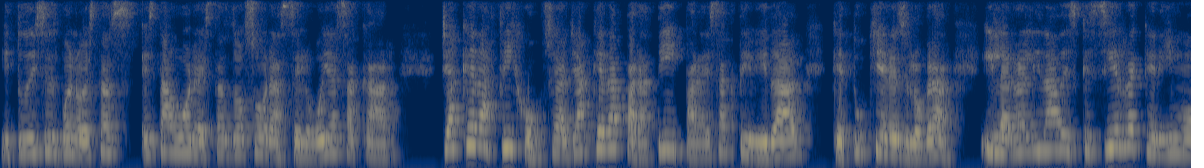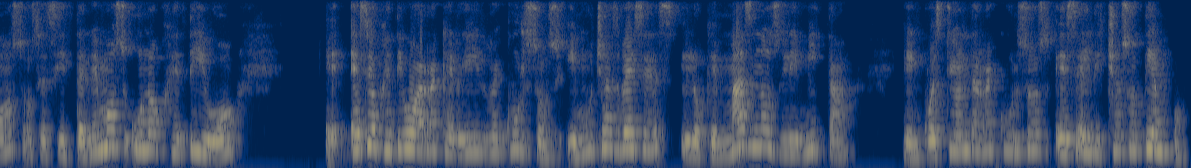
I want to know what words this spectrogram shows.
y tú dices, bueno, estas, esta hora, estas dos horas se lo voy a sacar ya queda fijo, o sea, ya queda para ti, para esa actividad que tú quieres lograr. Y la realidad es que si requerimos, o sea, si tenemos un objetivo, eh, ese objetivo va a requerir recursos y muchas veces lo que más nos limita en cuestión de recursos es el dichoso tiempo.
